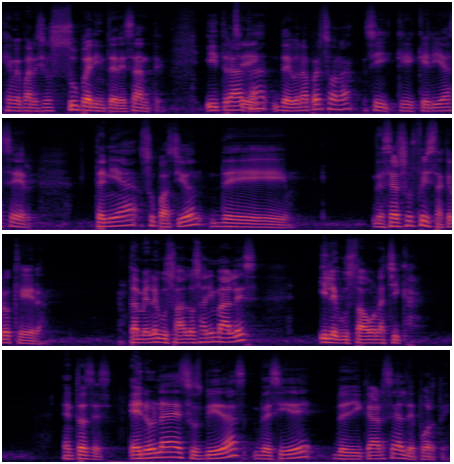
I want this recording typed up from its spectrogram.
que me pareció súper interesante. Y trata de una persona, sí, que quería ser, tenía su pasión de, de ser surfista, creo que era. También le gustaban los animales y le gustaba una chica. Entonces, en una de sus vidas decide dedicarse al deporte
